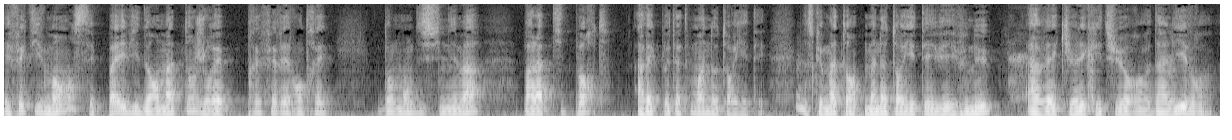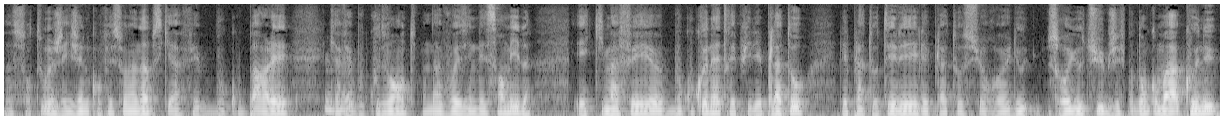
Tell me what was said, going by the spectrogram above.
effectivement, c'est pas évident. Maintenant, j'aurais préféré rentrer dans le monde du cinéma par la petite porte, avec peut-être moins de notoriété. Parce que ma, ma notoriété est venue avec l'écriture d'un livre, surtout GIGN Confession d'un Obs, qui a fait beaucoup parler, qui a fait beaucoup de ventes. On avoisine les 100 000 et qui m'a fait beaucoup connaître. Et puis les plateaux, les plateaux télé, les plateaux sur, sur YouTube. Donc on m'a connu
